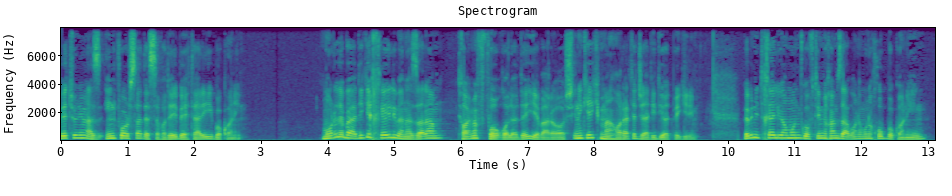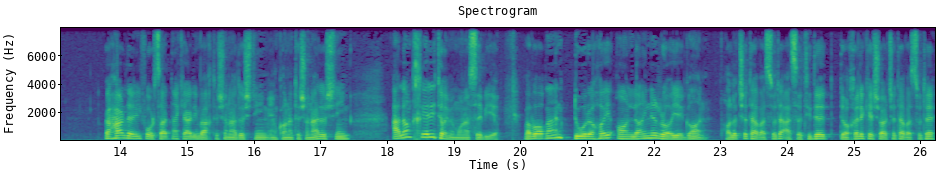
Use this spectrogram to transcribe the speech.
بتونیم از این فرصت استفاده بهتری بکنیم. مورد بعدی که خیلی به نظرم تایم فوق براش اینه که یک مهارت جدید یاد بگیریم. ببینید خیلی همون گفتیم می‌خوایم زبانمون رو خوب بکنیم. به هر دلیل فرصت نکردیم وقتشو نداشتیم امکاناتشو نداشتیم. الان خیلی time مناسبیه و واقعا دوره های آنلاین رایگان حالا چه توسط اساتید داخل کشور چه توسط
